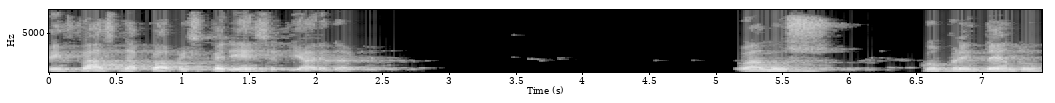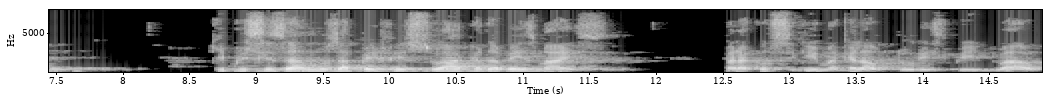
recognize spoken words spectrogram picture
em face da própria experiência diária da vida. Vamos compreendendo que precisamos aperfeiçoar cada vez mais para conseguirmos aquela altura espiritual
